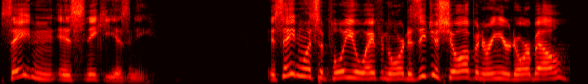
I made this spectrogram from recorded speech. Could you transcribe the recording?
Satan is sneaky, isn't he? If Satan wants to pull you away from the Lord, does he just show up and ring your doorbell?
